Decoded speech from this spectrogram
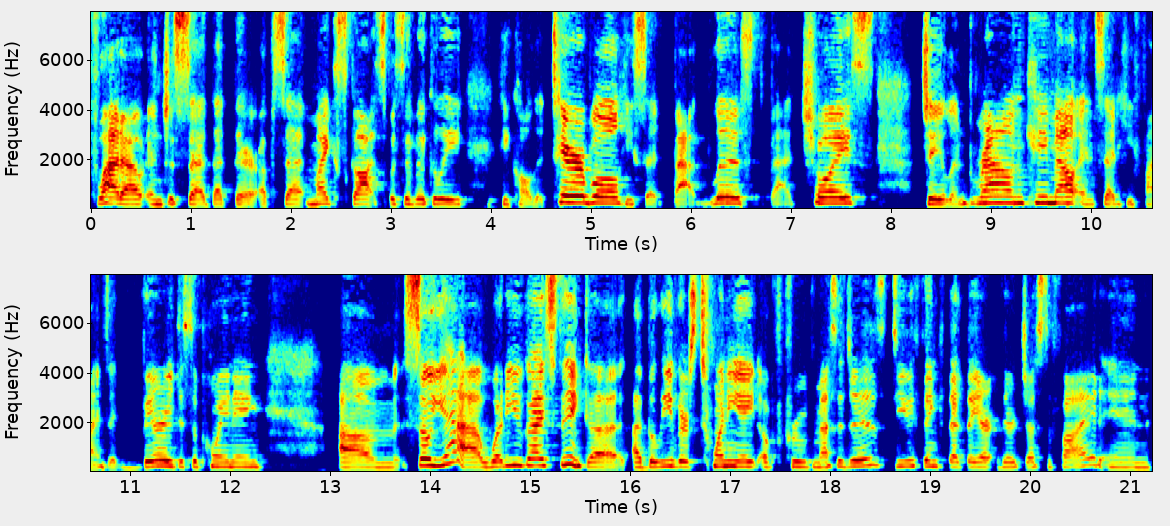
flat out and just said that they're upset. Mike Scott specifically, he called it terrible. He said bad list, bad choice. Jaylen Brown came out and said he finds it very disappointing. Um, so yeah, what do you guys think? Uh, I believe there's 28 approved messages. Do you think that they are they're justified in,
